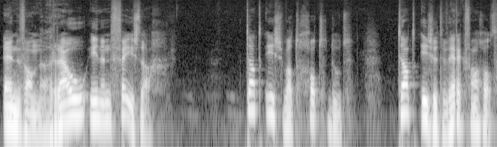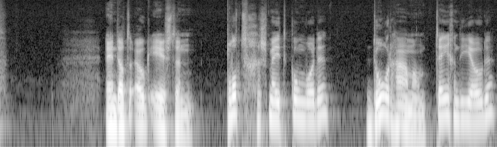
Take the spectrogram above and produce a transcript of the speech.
en van rouw in een feestdag. Dat is wat God doet. Dat is het werk van God. En dat er ook eerst een plot gesmeed kon worden door Haman tegen de Joden.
